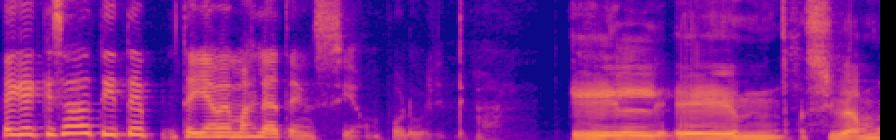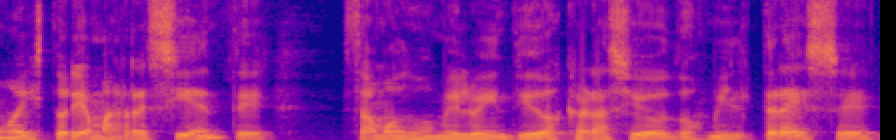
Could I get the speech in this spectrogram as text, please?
el que quizás a ti te, te llame más la atención, por último. El, eh, si vamos a historia más reciente, estamos 2022, que habrá sido 2013,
